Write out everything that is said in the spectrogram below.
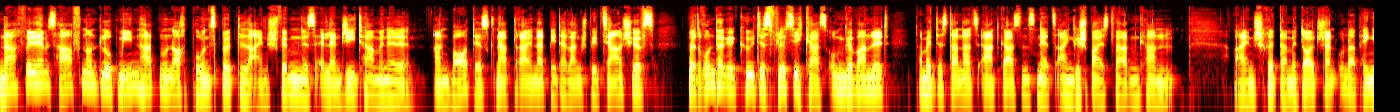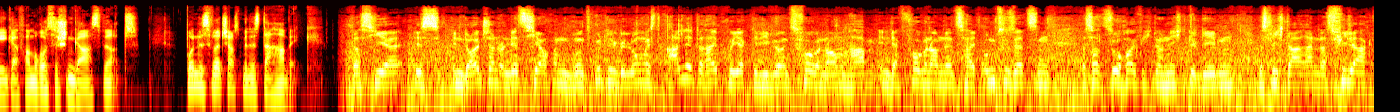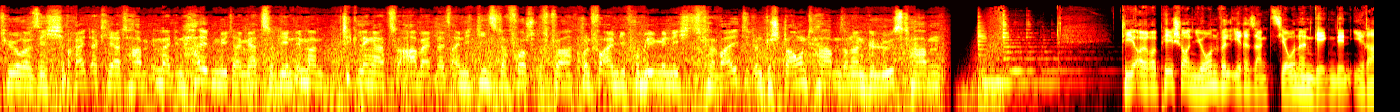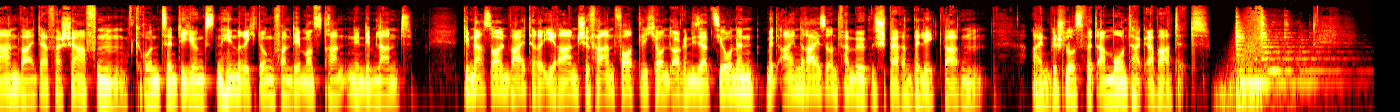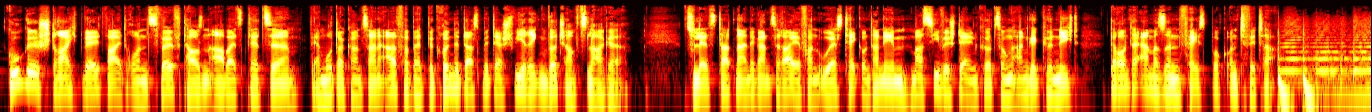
Nach Wilhelmshaven und Lubmin hat nun auch Brunsbüttel ein schwimmendes LNG-Terminal. An Bord des knapp 300 Meter langen Spezialschiffs wird runtergekühltes Flüssiggas umgewandelt, damit es dann als Erdgas ins Netz eingespeist werden kann. Ein Schritt, damit Deutschland unabhängiger vom russischen Gas wird. Bundeswirtschaftsminister Habeck. Das hier ist in Deutschland und jetzt hier auch in Brunsbüttel gelungen ist, alle drei Projekte, die wir uns vorgenommen haben, in der vorgenommenen Zeit umzusetzen. Das hat es so häufig noch nicht gegeben. Das liegt daran, dass viele Akteure sich bereit erklärt haben, immer den halben Meter mehr zu gehen, immer einen Tick länger zu arbeiten, als eigentlich Dienst der Vorschrift war und vor allem die Probleme nicht verwaltet und bestaunt haben, sondern gelöst haben. Die Europäische Union will ihre Sanktionen gegen den Iran weiter verschärfen. Grund sind die jüngsten Hinrichtungen von Demonstranten in dem Land. Demnach sollen weitere iranische Verantwortliche und Organisationen mit Einreise- und Vermögenssperren belegt werden. Ein Beschluss wird am Montag erwartet. Google streicht weltweit rund 12.000 Arbeitsplätze. Der Mutterkonzern Alphabet begründet das mit der schwierigen Wirtschaftslage. Zuletzt hatten eine ganze Reihe von US-Tech-Unternehmen massive Stellenkürzungen angekündigt, darunter Amazon, Facebook und Twitter.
